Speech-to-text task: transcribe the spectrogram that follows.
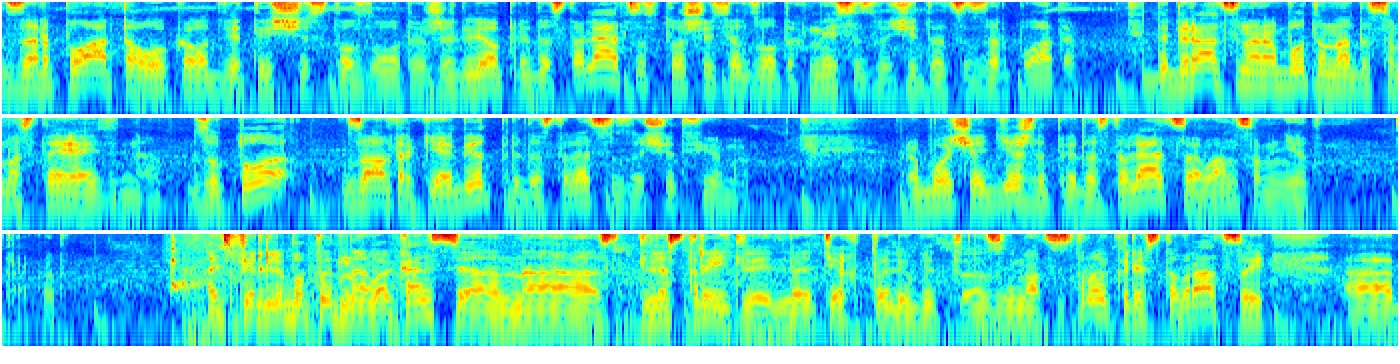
Зарплата около 2100 злотых. Жилье предоставляется, 160 злотых в месяц вычитывается зарплата. Добираться на работу надо самостоятельно. Зато завтрак и обед предоставляются за счет фирмы. Рабочая одежда предоставляется, авансов нет. Так вот. А теперь любопытная вакансия на, для строителей, для тех, кто любит заниматься стройкой, реставрацией. А,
